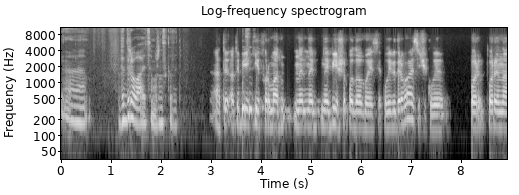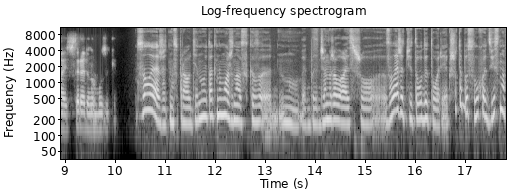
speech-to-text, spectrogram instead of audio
е, відриваються, можна сказати. А ти, а тобі який формат найбільше подобається? Коли відривається, чи коли поринають всередину музики? Залежить насправді. Ну і так не можна сказати, ну якби generalize, що залежить від аудиторії. Якщо тебе слухають, звісно,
